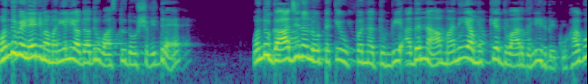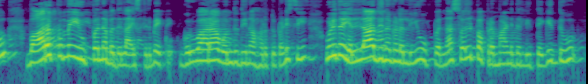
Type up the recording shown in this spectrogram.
ಒಂದು ವೇಳೆ ನಿಮ್ಮ ಮನೆಯಲ್ಲಿ ಯಾವುದಾದ್ರೂ ವಾಸ್ತು ದೋಷವಿದ್ರೆ ಒಂದು ಗಾಜಿನ ಲೋಟಕ್ಕೆ ಉಪ್ಪನ್ನ ತುಂಬಿ ಅದನ್ನ ಮನೆಯ ಮುಖ್ಯ ದ್ವಾರದಲ್ಲಿ ಇಡಬೇಕು. ಹಾಗೂ ವಾರಕ್ಕೊಮ್ಮೆ ಈ ಉಪ್ಪನ್ನ ಬದಲಾಯಿಸ್ತಿರ್ಬೇಕು. ಗುರುವಾರ ಒಂದು ದಿನ ಹೊರತುಪಡಿಸಿ ಉಳಿದ ಎಲ್ಲಾ ದಿನಗಳಲ್ಲಿಯೂ ಉಪ್ಪನ್ನ ಸ್ವಲ್ಪ ಪ್ರಮಾಣದಲ್ಲಿ ತೆಗೆದು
